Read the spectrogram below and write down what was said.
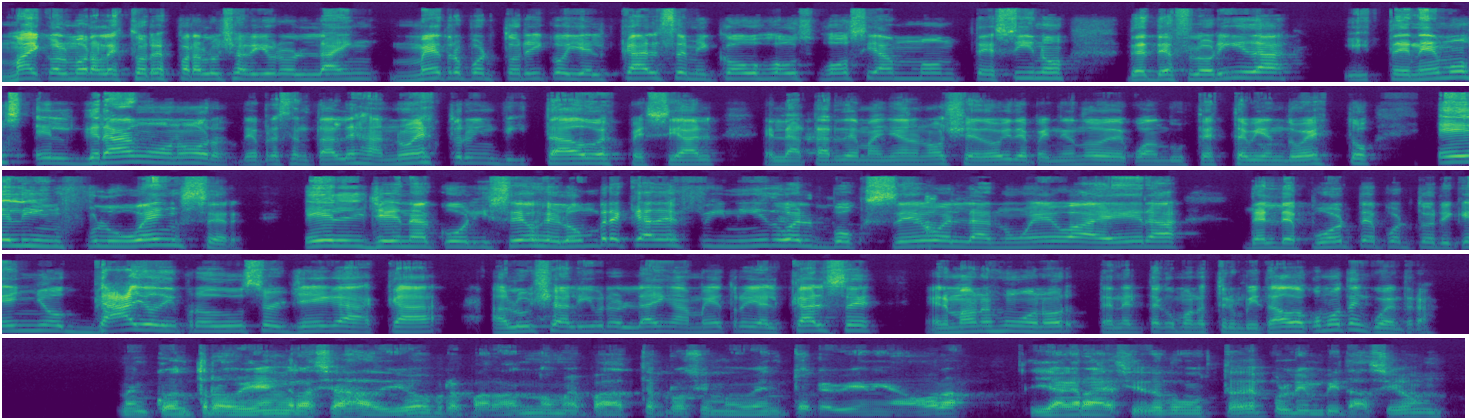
Michael Morales Torres para Lucha Libre Online, Metro Puerto Rico y el Calce, mi co-host José Montesino desde Florida. Y tenemos el gran honor de presentarles a nuestro invitado especial en la tarde, mañana, noche de hoy, dependiendo de cuando usted esté viendo esto, el influencer, el llena coliseos, el hombre que ha definido el boxeo en la nueva era del deporte puertorriqueño, Gallo de Producer, llega acá a Lucha Libre Online, a Metro y al Calce. Hermano, es un honor tenerte como nuestro invitado. ¿Cómo te encuentras? Me encuentro bien, gracias a Dios, preparándome para este próximo evento que viene ahora y agradecido con ustedes por la invitación.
